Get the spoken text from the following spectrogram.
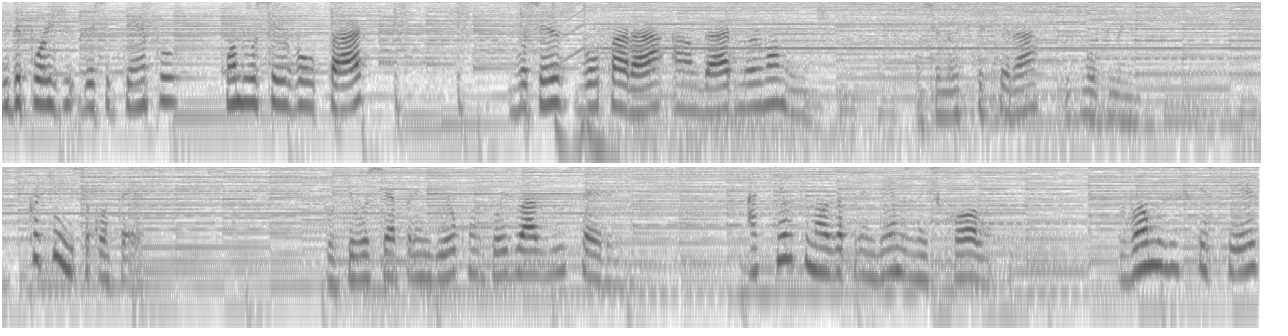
e depois desse tempo, quando você voltar, você voltará a andar normalmente. Você não esquecerá os movimentos. Por que isso acontece? Porque você aprendeu com os dois lados do cérebro aquilo que nós aprendemos na escola, vamos esquecer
